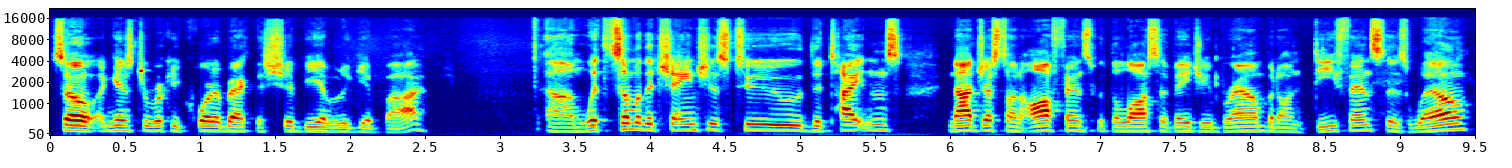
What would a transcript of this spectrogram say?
So against a rookie quarterback, they should be able to get by. Um, with some of the changes to the Titans, not just on offense with the loss of AJ Brown, but on defense as well.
